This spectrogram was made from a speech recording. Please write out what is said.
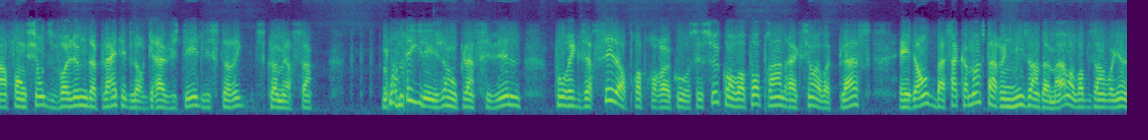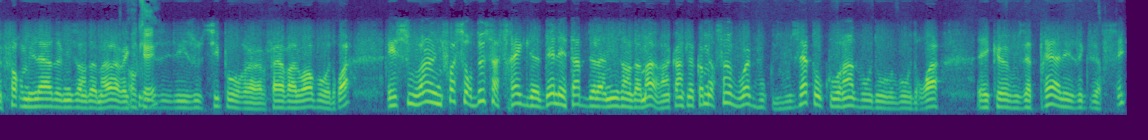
en fonction du volume de plaintes et de leur gravité, de l'historique du commerçant. Mais on dit les gens au plan civil pour exercer leur propre recours. C'est sûr qu'on ne va pas prendre action à votre place. Et donc, ben, ça commence par une mise en demeure. On va vous envoyer un formulaire de mise en demeure avec tous les, outils pour euh, faire valoir vos droits. Et souvent, une fois sur deux, ça se règle dès l'étape de la mise en demeure. Hein. Quand le commerçant voit que vous, vous êtes au courant de vos, vos droits et que vous êtes prêt à les exercer,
